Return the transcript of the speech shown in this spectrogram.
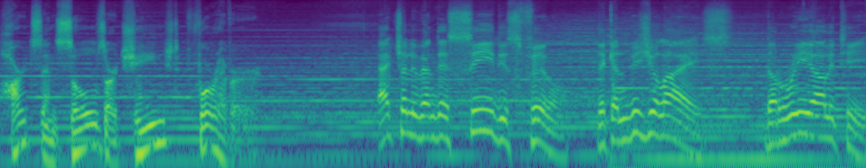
hearts and souls are changed forever. Actually, when they see this film, they can visualize the reality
